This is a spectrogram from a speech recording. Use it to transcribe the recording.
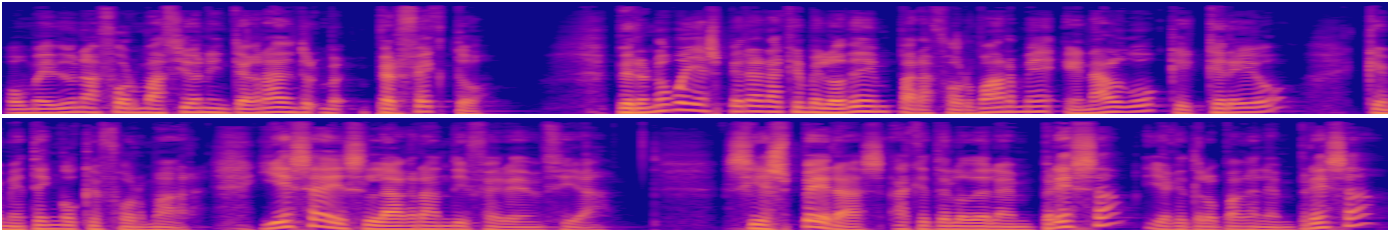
O me dé una formación integrada. Perfecto. Pero no voy a esperar a que me lo den para formarme en algo que creo que me tengo que formar. Y esa es la gran diferencia. Si esperas a que te lo dé la empresa y a que te lo pague la empresa,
